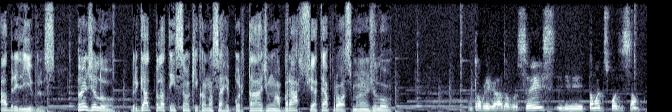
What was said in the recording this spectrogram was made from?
Abre Livros. Ângelo, obrigado pela atenção aqui com a nossa reportagem. Um abraço e até a próxima, Ângelo. Muito obrigado a vocês e estamos à disposição.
